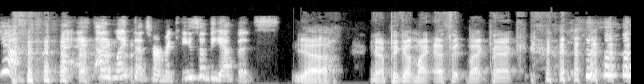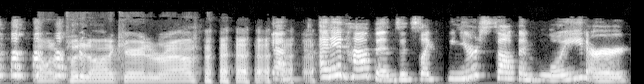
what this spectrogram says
I, I, like that term. A case of the efforts. Yeah, yeah. Pick up my effort backpack. I want to put it on and carry it around. yeah, and it happens. It's like when you're self-employed or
